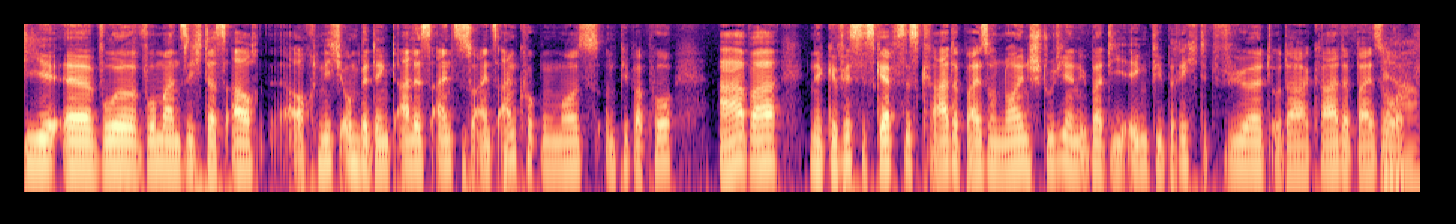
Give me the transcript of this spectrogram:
die, äh, wo, wo man sich das auch, auch nicht unbedingt alles eins zu eins angucken muss und pipapo, aber eine gewisse Skepsis gerade bei so neuen Studien, über die irgendwie berichtet wird oder gerade bei so, ja.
